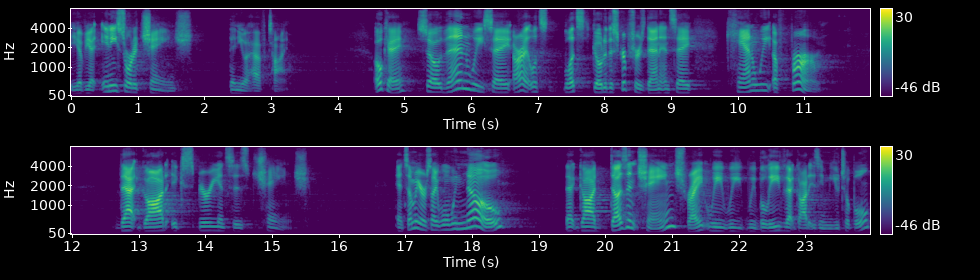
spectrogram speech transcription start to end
If you have any sort of change, then you have time. Okay, so then we say, all right, let's let's go to the scriptures then and say, can we affirm that God experiences change? And some of you are saying, well, we know that God doesn't change, right? We, we, we believe that God is immutable.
